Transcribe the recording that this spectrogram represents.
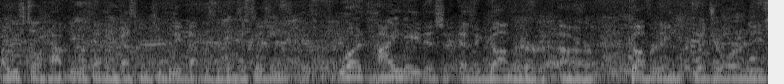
are you still happy with that investment? Do you believe that was a good decision? What I need is, as a governor, are governing majorities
